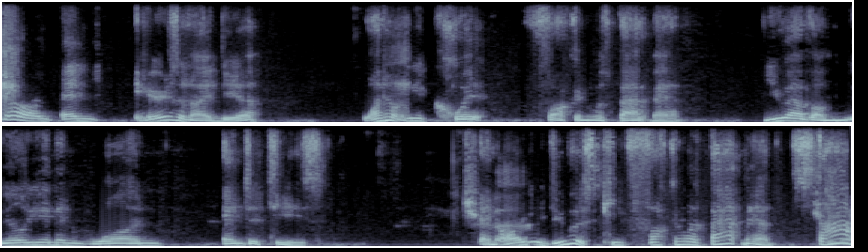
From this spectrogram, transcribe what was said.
No, and, and here's an idea. Why don't you quit fucking with Batman? You have a million and one entities, and all you do is keep fucking with Batman. Stop.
